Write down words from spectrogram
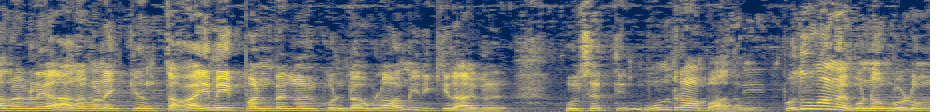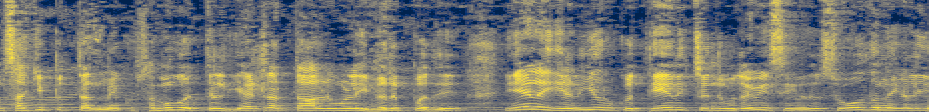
அவர்களை அரவணைக்கும் தாய்மை பண்புகள் கொண்டவர்களாகவும் இருக்கிறார்கள். பூசத்தின் மூன்றாம் பாதம். பொதுவான குணங்களோடும் சகிப்புத்தன்மை சமூகத்தில் ஏற்றத்தாழ்வுகளை வெறுப்பது ஏழை எளியோருக்கு தேடிச் சென்று உதவி செய்வது சோதனைகளை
